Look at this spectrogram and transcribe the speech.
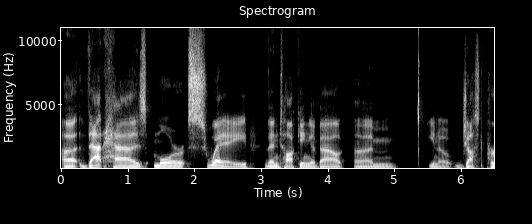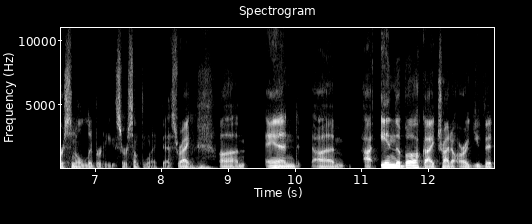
uh, that has more sway than talking about. Um, you know, just personal liberties or something like this, right? Mm-hmm. Um, and um, I, in the book, I try to argue that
